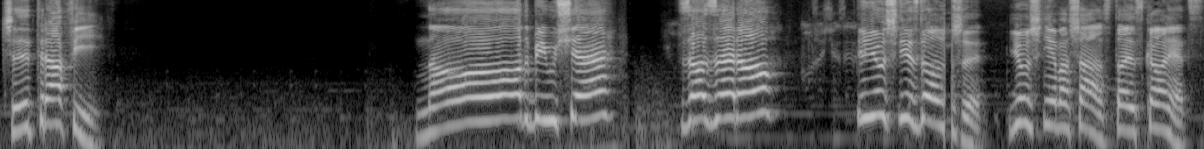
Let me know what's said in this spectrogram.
Czy trafi? No, odbił się za zero i już nie zdąży. Już nie ma szans, to jest koniec.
